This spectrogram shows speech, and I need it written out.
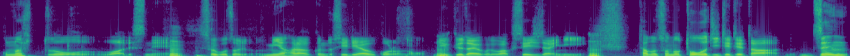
この人はですね、うんそれこそ宮原君と知り合う頃の琉球大学の学生時代に、うん多分その当時出てた全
